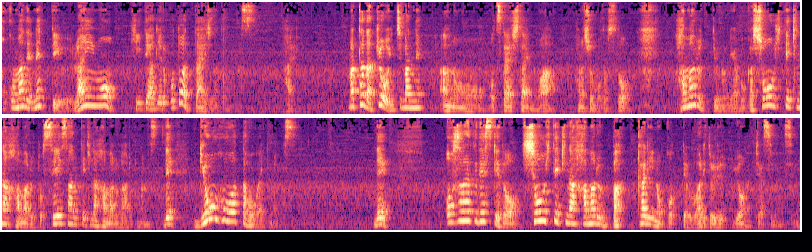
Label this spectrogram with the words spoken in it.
ここまでねっていうラインを引いてあげることは大事だと思います。はい。まあ、ただ今日一番ね、あのー、お伝えしたいのは話を戻すとハマるっていうのには僕は消費的なハマると生産的なハマるがあると思います。で両方あった方がいいと思います。でおそらくですけど消費的なハマるばっかりの子って割といるような気がするんですよね、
